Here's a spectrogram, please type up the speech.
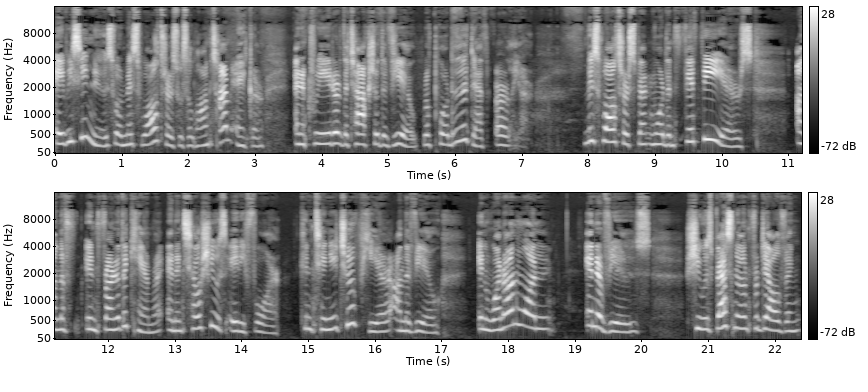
ABC News, where Miss Walters was a longtime anchor and a creator of the talk show The View, reported the death earlier. Miss Walters spent more than 50 years on the in front of the camera and until she was 84 continued to appear on The View in one-on-one interviews. She was best known for delving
